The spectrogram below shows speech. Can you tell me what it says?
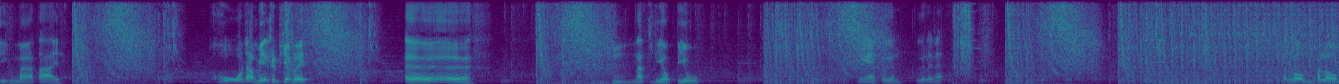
ยิงมาตาย โหดาเมจขึ้นเพียบเลย เออหืมนัดเดียวปิว นี่ไงปืน ปืนอะไรเนี่ยพัดลมพัดลม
